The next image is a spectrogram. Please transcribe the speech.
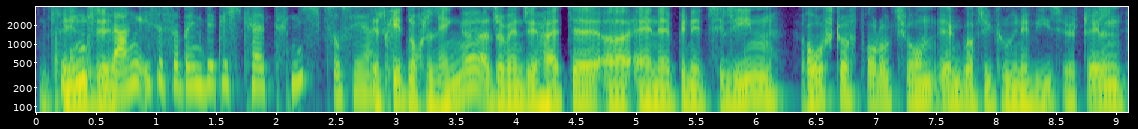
Und Klingt Sie, lang, ist es aber in Wirklichkeit nicht so sehr. Es geht noch länger. Also wenn Sie heute äh, eine Penicillin-Rohstoffproduktion irgendwo auf die grüne Wiese stellen,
